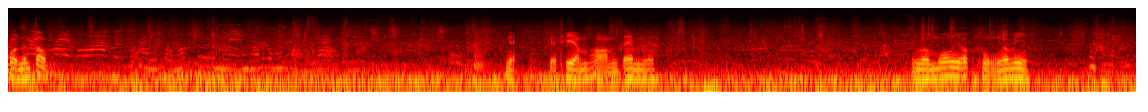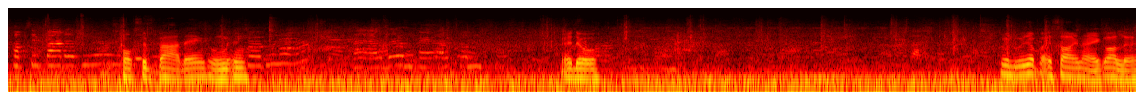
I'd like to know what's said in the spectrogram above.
ฝนมันตกใช่เพราะฝนตกเมื่อคืนตกเนี่ยกระเทียมหอมเต็มเลย มีมะม่วงยกถุงก็มีหกสิบบาทเลยพี่หกสิบบาทเองถุงหนึงเจอทุเรียนนะใครเอาเริ่มใครเอาชมไปดูไม่รู้จะไปซอยไหนก่อนเลย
